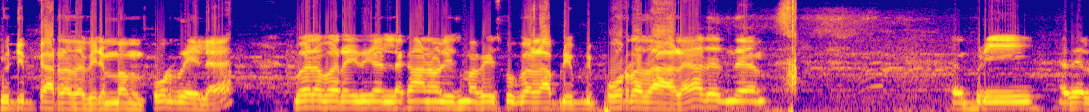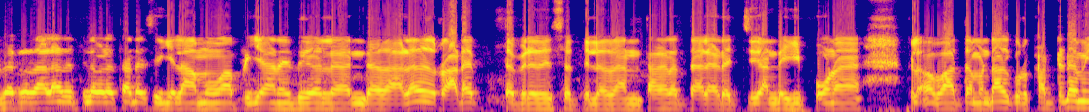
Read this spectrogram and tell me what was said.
யூடியூப் காரர் அதை விரும்ப போடுறதில்ல வேறு வேறு இதுகளில் காணொலி சும்மா ஃபேஸ்புக்கில் அப்படி இப்படி போடுறதால அது இந்த எப்படி அதில் வர்றதால அதில் சில தடை செய்யலாமோ அப்படியான இதுகள்ன்றதால ஒரு அடைத்த பிரதேசத்தில் தான் தகரத்தால் அடைச்சி அன்றைக்கு போன கிழமை பார்த்தோம்னா அதுக்கு ஒரு கட்டடமே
